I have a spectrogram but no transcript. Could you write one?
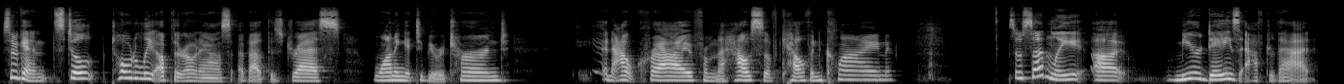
So again, still totally up their own ass about this dress, wanting it to be returned, an outcry from the house of Calvin Klein. So suddenly, uh, mere days after that,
